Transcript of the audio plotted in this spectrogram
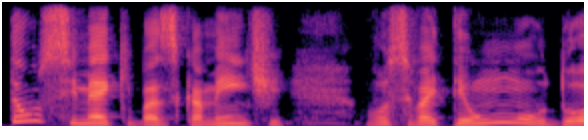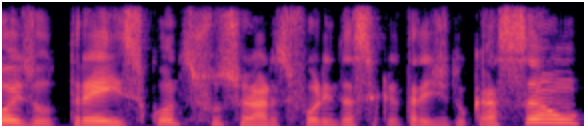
Então, o CIMEC, basicamente, você vai ter um ou dois ou três, quantos funcionários forem da Secretaria de Educação,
